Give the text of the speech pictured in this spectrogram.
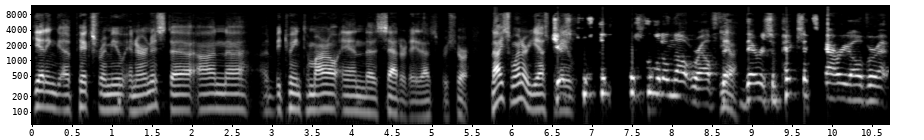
getting picks from you in earnest on between tomorrow and Saturday. That's for sure. Nice winner yesterday. Just, just, a little note, Ralph. Yeah. There is a pick six carryover.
